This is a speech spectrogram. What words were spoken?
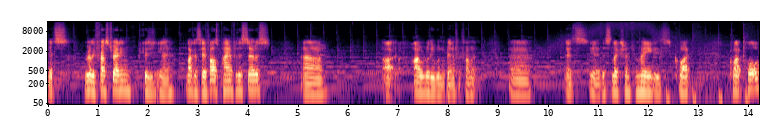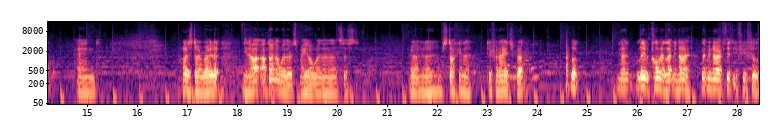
it's really frustrating because, you know, like I said, if I was paying for this service, uh, I, I really wouldn't benefit from it. Uh, it's yeah, the selection for me is quite quite poor, and I just don't rate it. You know, I, I don't know whether it's me or whether it's just know, you know I'm stuck in a different age. But look, you know, leave a comment. Let me know. Let me know if this, if you feel the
